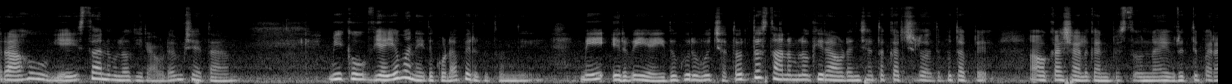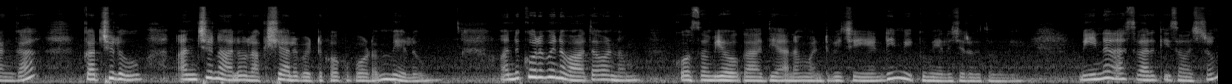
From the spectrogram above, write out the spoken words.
రాహు ఏ స్థానంలోకి రావడం చేత మీకు వ్యయం అనేది కూడా పెరుగుతుంది. మే ఇరవై ఐదు గురువు చతుర్థ స్థానంలోకి రావడం చేత ఖర్చులు అదుపు తప్పే అవకాశాలు కనిపిస్తున్నాయి వృత్తిపరంగా ఖర్చులు అంచనాలు లక్ష్యాలు పెట్టుకోకపోవడం మేలు. అనుకూలమైన వాతావరణం కోసం యోగా ధ్యానం వంటివి చేయండి మీకు మేలు జరుగుతుంది. మీనరాశి వారికి ఈ సంవత్సరం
